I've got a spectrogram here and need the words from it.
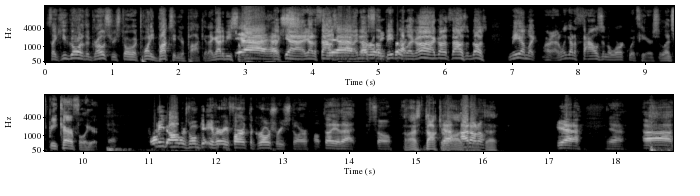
it's like you go to the grocery store with 20 bucks in your pocket. I got to be so, yeah, like, yeah, I got a thousand. Yeah, I know some really people sucks. are like, oh, I got a thousand dollars. Me, I'm like, all right, I only got a thousand to work with here, so let's be careful here. Yeah. Twenty dollars won't get you very far at the grocery store. I'll tell you that. So oh, that's Doctor yeah, I don't know. That. Yeah, yeah, uh,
